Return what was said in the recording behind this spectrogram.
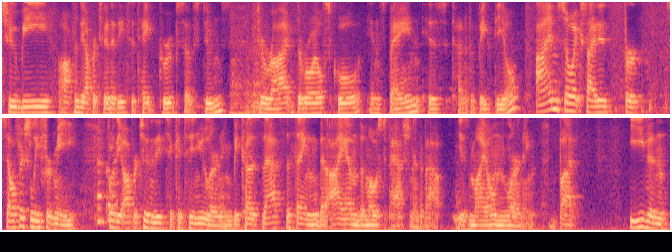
To be offered the opportunity to take groups of students to ride the Royal School in Spain is kind of a big deal. I'm so excited for, selfishly for me, for the opportunity to continue learning because that's the thing that I am the most passionate about is my own learning. But even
